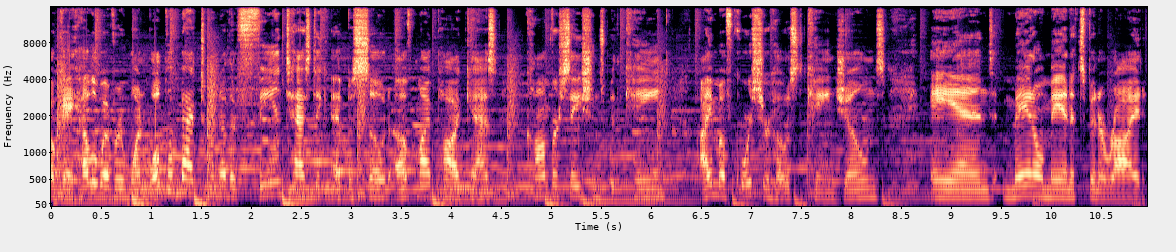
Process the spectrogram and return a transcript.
Okay, hello everyone. Welcome back to another fantastic episode of my podcast, Conversations with Kane. I'm, of course, your host, Kane Jones, and man, oh man, it's been a ride.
